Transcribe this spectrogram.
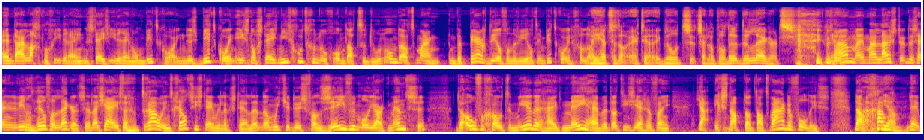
En daar lacht nog iedereen, steeds iedereen om bitcoin. Dus bitcoin is nog steeds niet goed genoeg om dat te doen. Omdat maar een beperkt deel van de wereld in bitcoin gelooft. Maar je hebt het al, ik bedoel, het zijn ook wel de, de laggards. ja, maar, maar, luister, er zijn in de wereld hm. heel veel laggards. En als jij het vertrouwen in het geldsysteem wil herstellen... dan moet je dus van 7 miljard mensen de overgrote meerderheid mee hebben... dat die zeggen van, ja, ik snap dat dat waardevol is. Nou, ah, goud, nee,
